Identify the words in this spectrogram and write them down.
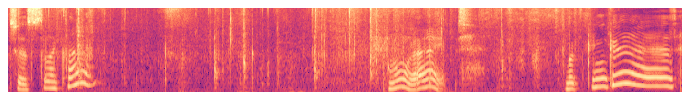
Just like that. All right. Looking good.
